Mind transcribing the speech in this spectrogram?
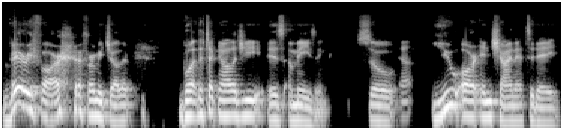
very far from each other, but the technology is amazing. So yeah you are in China today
